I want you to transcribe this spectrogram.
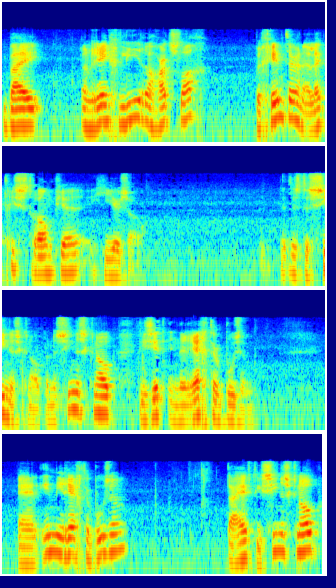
bij een reguliere hartslag begint er een elektrisch stroompje hier zo. Dit is de sinusknoop. En de sinusknoop die zit in de rechterboezem. En in die rechterboezem, daar heeft die sinusknoop,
